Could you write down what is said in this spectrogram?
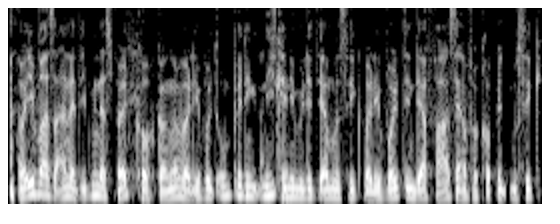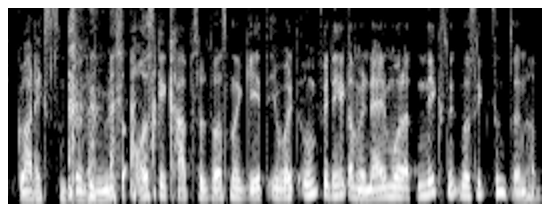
Aber ich weiß auch nicht, ich bin als Feldkoch gegangen, weil ich wollte unbedingt nicht okay. in die Militärmusik, weil ich wollte in der Phase einfach gerade mit Musik gar nichts zu tun haben. Ich bin so ausgekapselt, was noch geht. Ich wollte unbedingt einmal neun Monate nichts mit Musik zu tun haben.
